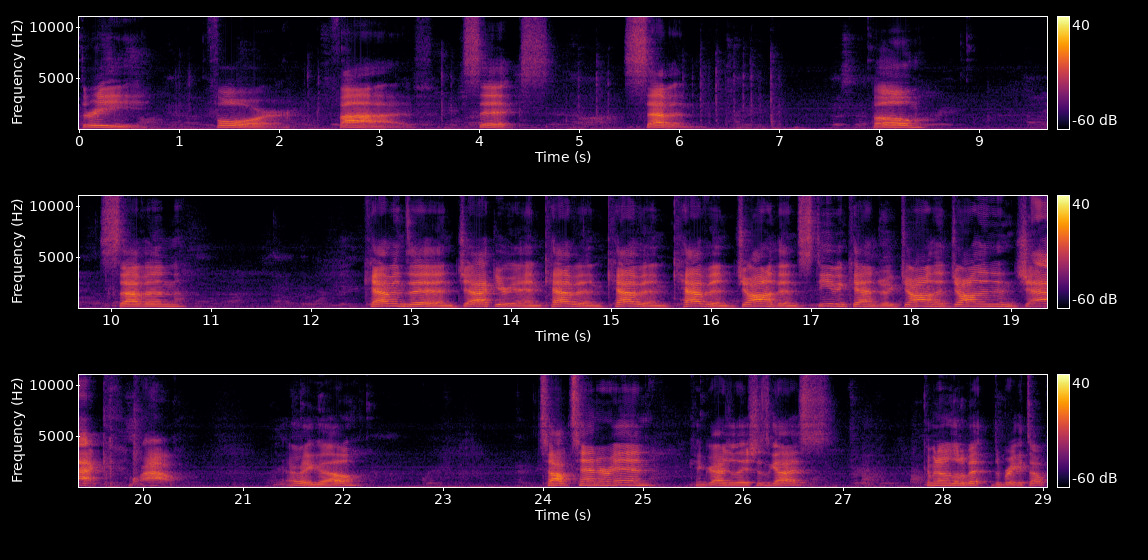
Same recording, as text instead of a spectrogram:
three, four, five, six, seven. Boom. Seven. Kevin's in. Jack, you're in. Kevin, Kevin, Kevin, Jonathan, Stephen Kendrick, Jonathan, Jonathan, and Jack. Wow. There we go. Top 10 are in. Congratulations, guys. Coming out a little bit to break itself.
